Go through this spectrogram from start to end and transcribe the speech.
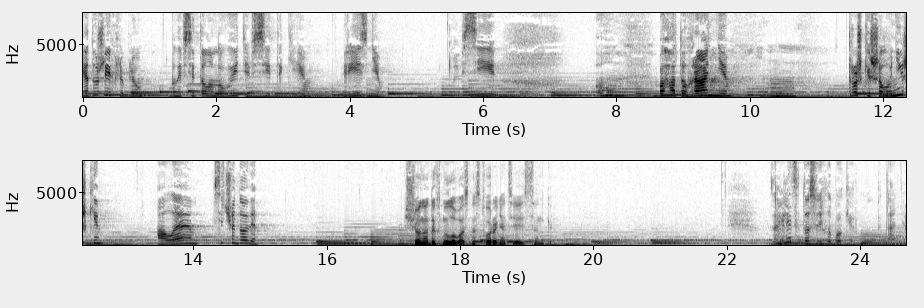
Я дуже їх люблю. Вони всі талановиті, всі такі різні, всі ем, багатогранні, трошки шалоніжки, але всі чудові. Що надихнуло вас на створення цієї сценки? Це досить глибоке питання.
